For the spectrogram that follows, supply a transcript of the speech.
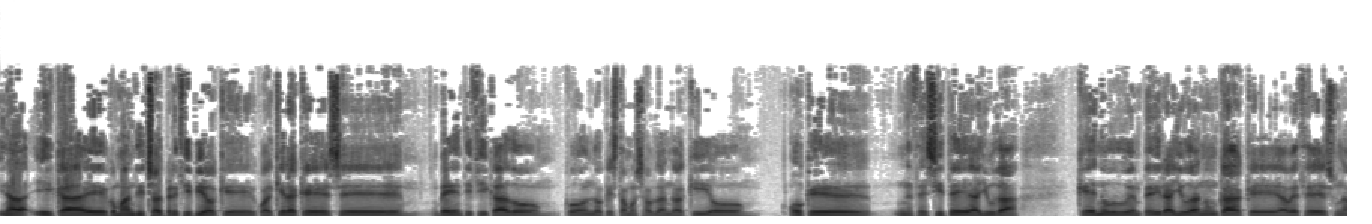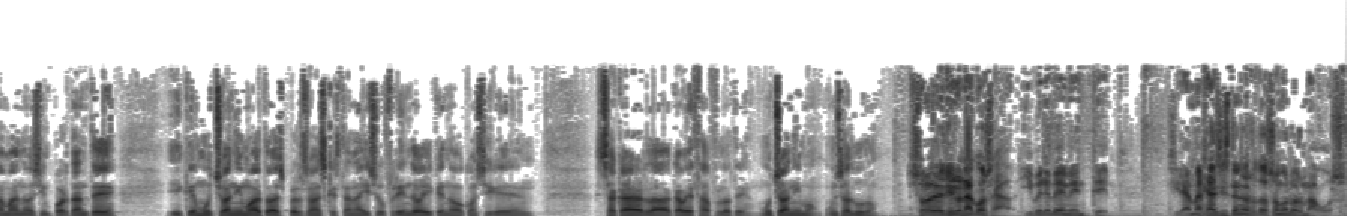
Y nada, y eh, como han dicho al principio, que cualquiera que se ve identificado con lo que estamos hablando aquí o, o que necesite ayuda, que no duden en pedir ayuda nunca, que a veces una mano es importante y que mucho ánimo a todas las personas que están ahí sufriendo y que no consiguen sacar la cabeza a flote. Mucho ánimo, un saludo. Solo decir una cosa, y brevemente. Si la magia existe, nosotros somos los magos.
